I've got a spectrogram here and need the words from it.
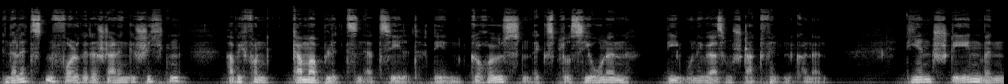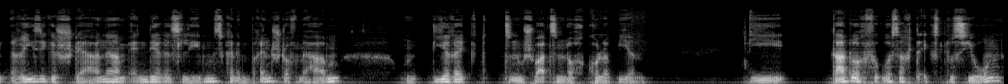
In der letzten Folge der Sternengeschichten habe ich von Gammablitzen erzählt, den größten Explosionen, die im Universum stattfinden können. Die entstehen, wenn riesige Sterne am Ende ihres Lebens keinen Brennstoff mehr haben und direkt zu einem schwarzen Loch kollabieren. Die Dadurch verursachte Explosion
